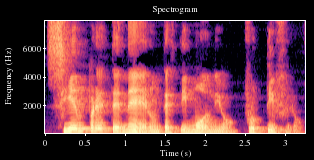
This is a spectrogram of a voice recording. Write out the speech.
siempre tener un testimonio fructífero.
